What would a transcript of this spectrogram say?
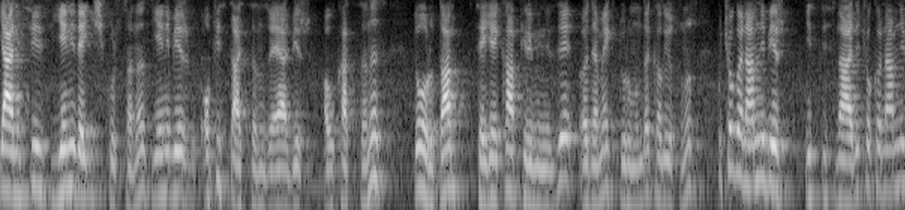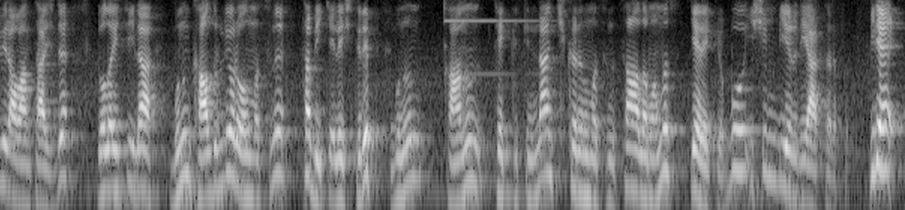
Yani siz yeni de iş kursanız, yeni bir ofis açsanız eğer bir avukatsanız doğrudan SGK priminizi ödemek durumunda kalıyorsunuz. Bu çok önemli bir istisnaydı, çok önemli bir avantajdı. Dolayısıyla bunun kaldırılıyor olmasını tabii ki eleştirip bunun kanun teklifinden çıkarılmasını sağlamamız gerekiyor. Bu işin bir diğer tarafı. Bir de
